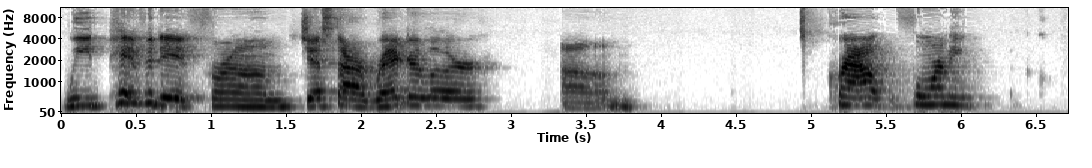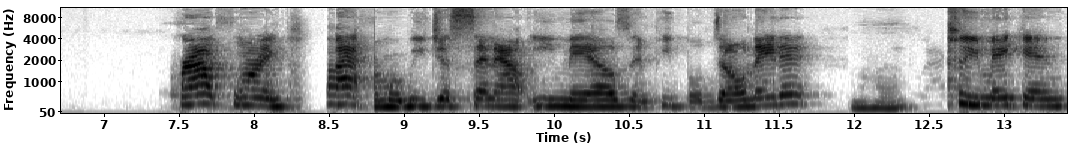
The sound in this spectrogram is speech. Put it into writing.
we pivoted from just our regular um, crowd forming crowdfunding platform where we just sent out emails and people donated. Mm-hmm. Actually making,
